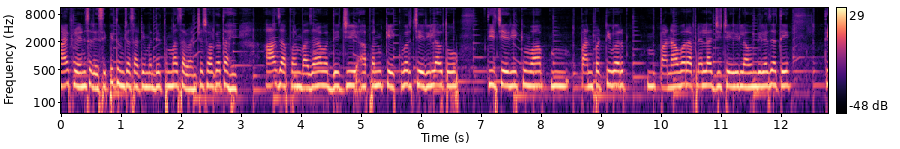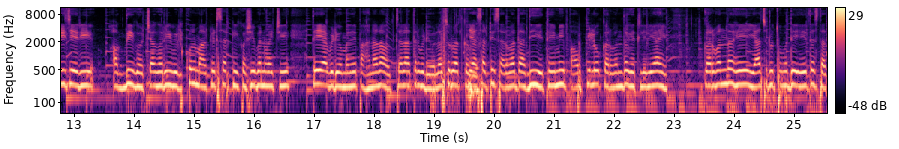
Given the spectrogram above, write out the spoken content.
हाय फ्रेंड्स रेसिपी तुमच्यासाठीमध्ये तुम्हा सर्वांचे स्वागत आहे. आज आपण बाजारामध्ये जी आपण केकवर चेरी लावतो ती चेरी किंवा पानपट्टीवर पानावर आपल्याला जी चेरी लावून दिली जाते ती चेरी अगदी घरच्या घरी बिलकुल मार्केटसारखी कशी बनवायची ते या व्हिडिओमध्ये पाहणार आहोत. चला तर व्हिडिओला सुरुवात करू यासाठी सर्वात आधी येथे मी पाव किलो करवंद घेतलेली आहे. करवंद हे याच ऋतूमध्ये येत असतात.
